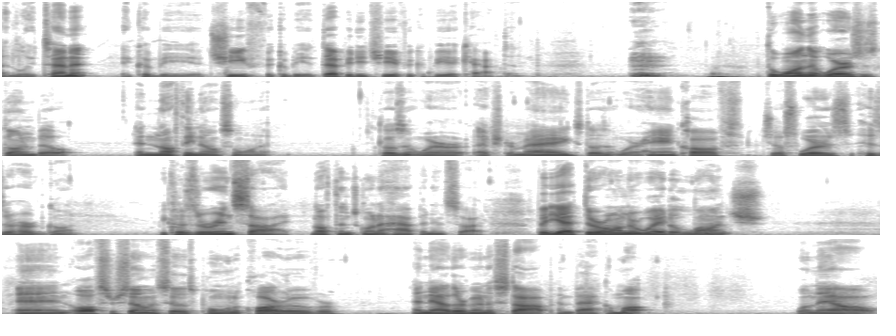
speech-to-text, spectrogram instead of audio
a lieutenant, it could be a chief, it could be a deputy chief, it could be a captain. the one that wears his gun belt and nothing else on it. Doesn't wear extra mags, doesn't wear handcuffs, just wears his or her gun. Because they're inside. Nothing's going to happen inside. But yet they're on their way to lunch and Officer so and so is pulling a car over and now they're going to stop and back them up. Well, now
